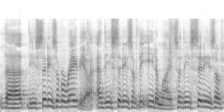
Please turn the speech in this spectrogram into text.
that these cities of Arabia and these cities of the Edomites and these cities of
